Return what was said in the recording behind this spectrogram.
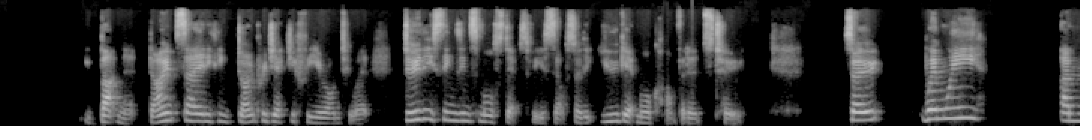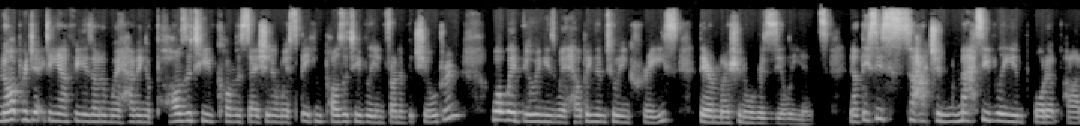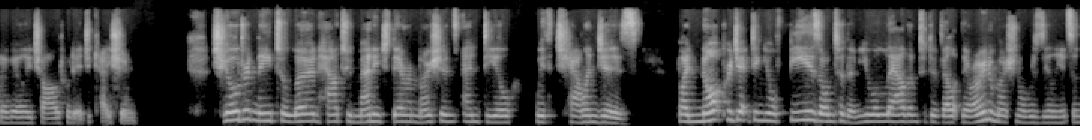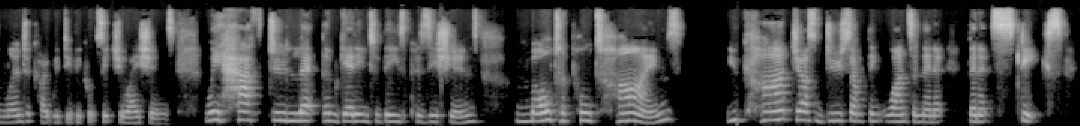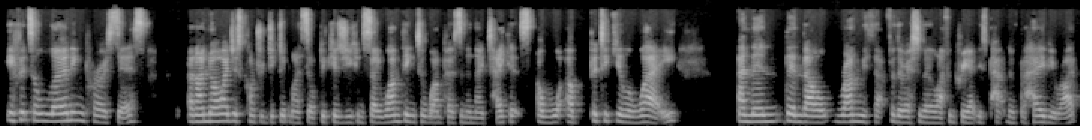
You button it. Don't say anything. Don't project your fear onto it. Do these things in small steps for yourself so that you get more confidence too. So, when we are not projecting our fears on and we're having a positive conversation and we're speaking positively in front of the children, what we're doing is we're helping them to increase their emotional resilience. Now, this is such a massively important part of early childhood education. Children need to learn how to manage their emotions and deal with challenges by not projecting your fears onto them, you allow them to develop their own emotional resilience and learn to cope with difficult situations. We have to let them get into these positions multiple times. You can't just do something once and then it then it sticks. If it's a learning process, and I know I just contradicted myself because you can say one thing to one person and they take it a, a particular way and then then they'll run with that for the rest of their life and create this pattern of behavior right?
